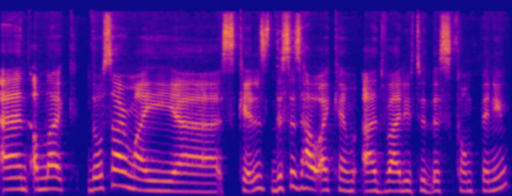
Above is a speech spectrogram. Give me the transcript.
and I'm like, those are my uh, skills. This is how I can add value to this company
